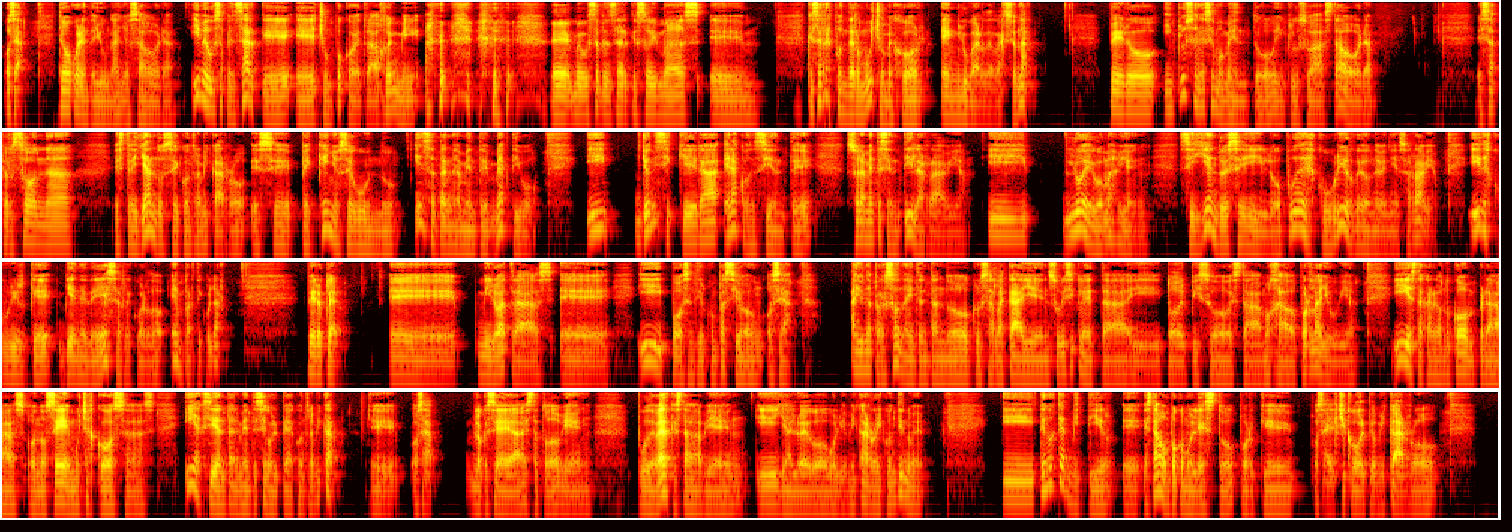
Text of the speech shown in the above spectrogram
O sea, tengo 41 años ahora y me gusta pensar que he hecho un poco de trabajo en mí. Eh, me gusta pensar que soy más... Eh, que sé responder mucho mejor en lugar de reaccionar. Pero incluso en ese momento, incluso hasta ahora, esa persona estrellándose contra mi carro, ese pequeño segundo, instantáneamente me activó. Y yo ni siquiera era consciente, solamente sentí la rabia. Y luego, más bien, siguiendo ese hilo, pude descubrir de dónde venía esa rabia. Y descubrir que viene de ese recuerdo en particular. Pero claro, eh, miro atrás eh, y puedo sentir compasión. O sea, hay una persona intentando cruzar la calle en su bicicleta y todo el piso está mojado por la lluvia y está cargando compras o no sé, muchas cosas y accidentalmente se golpea contra mi carro. Eh, o sea, lo que sea, está todo bien. Pude ver que estaba bien y ya luego volví a mi carro y continué. Y tengo que admitir, eh, estaba un poco molesto porque, o sea, el chico golpeó mi carro,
